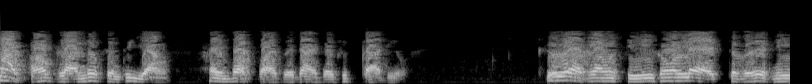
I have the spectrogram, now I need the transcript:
มารถเผาผลาญทุกสิ่งทุกอย่างให้บอดวายไปได้ในพริบตาเดียวคือว่ารังสีของแร่ประเภทนี้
